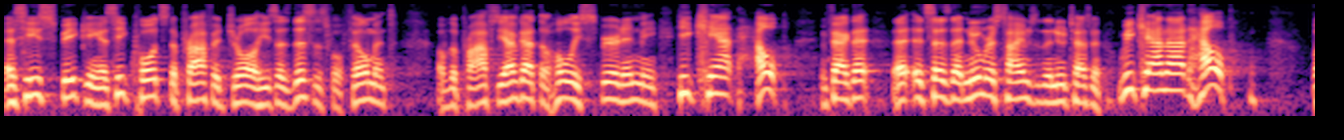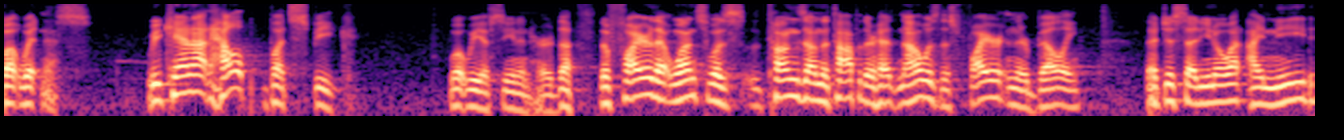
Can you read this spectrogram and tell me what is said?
as he's speaking, as he quotes the prophet Joel, he says, This is fulfillment of the prophecy. I've got the Holy Spirit in me. He can't help. In fact, that, that, it says that numerous times in the New Testament. We cannot help but witness. We cannot help but speak what we have seen and heard. The, the fire that once was tongues on the top of their head now was this fire in their belly that just said, you know what? I need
